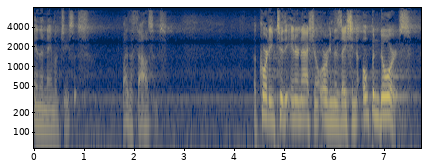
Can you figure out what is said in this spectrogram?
in the name of Jesus by the thousands. According to the international organization Open Doors,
